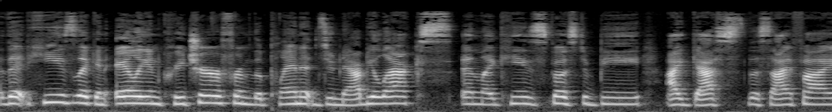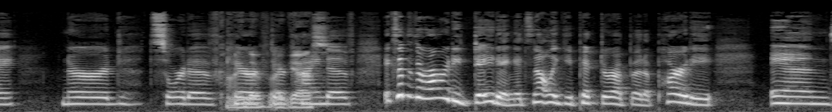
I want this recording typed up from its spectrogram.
that he's like an alien creature from the planet Zunabulax and like he's supposed to be I guess the sci-fi nerd sort of Kind character guess. kind of except that they're already dating. It's not like he picked her up at a party and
